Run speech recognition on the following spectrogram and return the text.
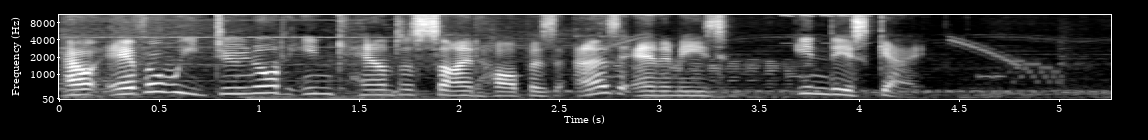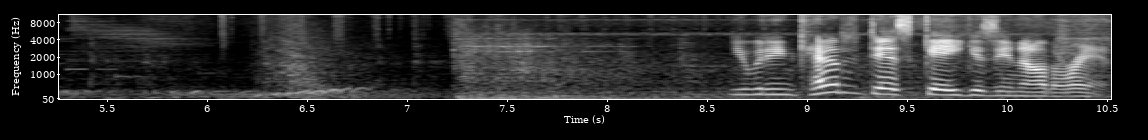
However, we do not encounter side hoppers as enemies in this game. You would encounter Dessgeegas in other end.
